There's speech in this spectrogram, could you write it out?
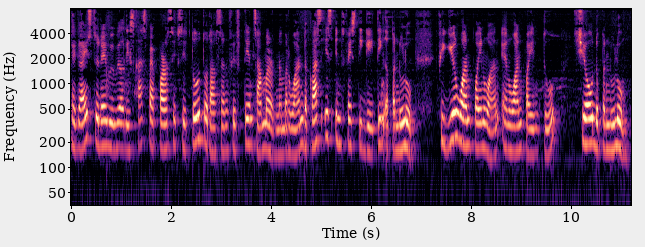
Okay guys, today we will discuss paper 62 2015 summer. Number 1, the class is investigating a pendulum. Figure 1.1 and 1.2 show the pendulum.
